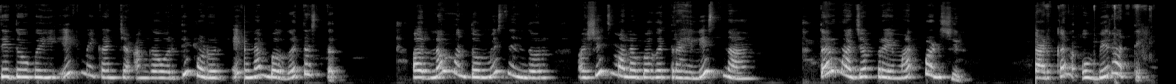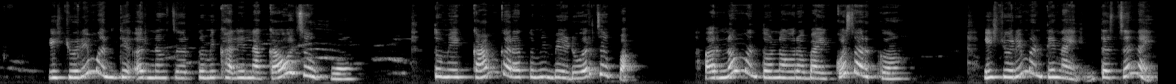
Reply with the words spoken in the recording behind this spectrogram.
ते दोघही एकमेकांच्या अंगावरती पडून एकना बघत असतात. अर्णव म्हणतो मी सिंदूर अशीच मला बघत राहिलीस ना? तर माझ्या प्रेमात पडशील. ताडकन उभी राहते. ईश्वरी म्हणते अर्णव सर तुम्ही खाली नकावर हो, झोपू. तुम्ही एक काम करा तुम्ही बेडवर झोपा. अर्णव म्हणतो नवरा बायको सारखं ईश्वरी म्हणते नाही तसं नाही.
